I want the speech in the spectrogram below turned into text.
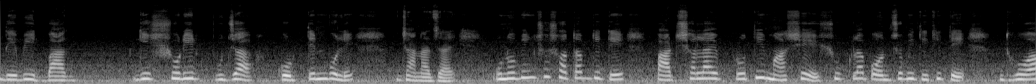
দেবীর বাগেশ্বরীর পূজা করতেন বলে জানা যায়। ঊনবিংশ শতাব্দীতে পাঠশালায় প্রতি মাসে শুক্লা পঞ্চমী তিথিতে ধোয়া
